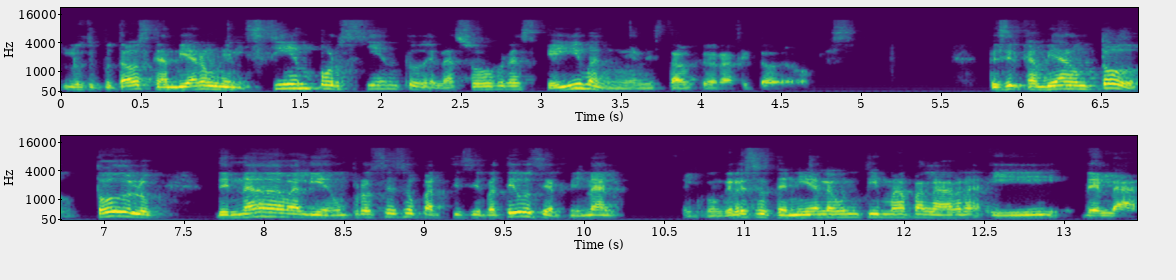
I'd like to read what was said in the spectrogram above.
los diputados cambiaron el 100% de las obras que iban en el estado geográfico de obras. Es decir, cambiaron todo, todo lo de nada valía un proceso participativo si al final el Congreso tenía la última palabra y de la,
